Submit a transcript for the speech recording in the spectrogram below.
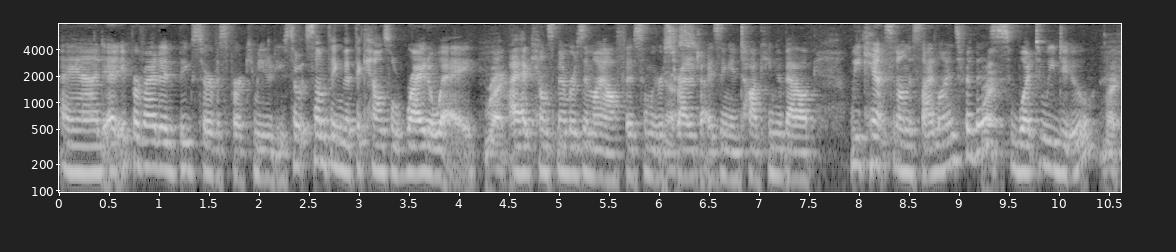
and it it provided big service for our community. So it's something that the council right away. Right. I had council members in my office, and we were Yes. strategizing and talking about. We can't sit on the sidelines for this. Right. What do we do? Right.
